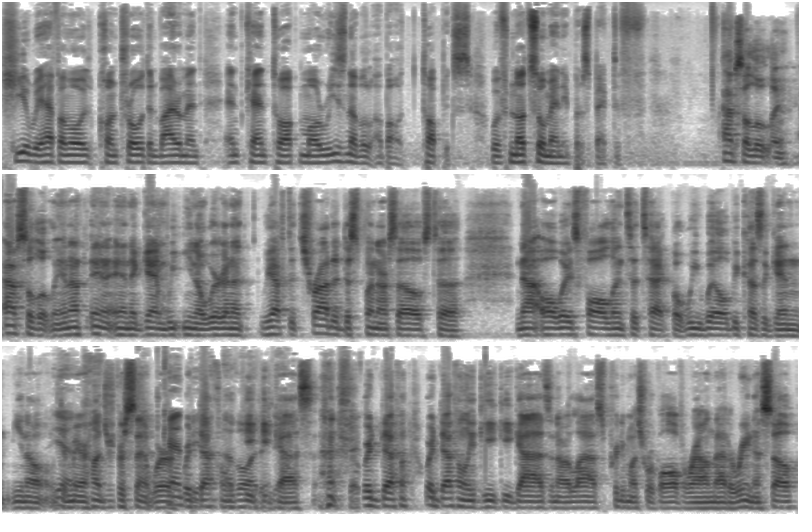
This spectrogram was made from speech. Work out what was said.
here we have a more controlled environment and can talk more reasonable about topics with not so many perspective. Absolutely, absolutely, and, and and again, we you know we're gonna we have to try to discipline ourselves to not always fall into tech, but we will because again, you know, yeah. Demir, hundred percent, we're we're definitely avoided, geeky yeah. guys. Exactly. we're definitely we're definitely geeky guys, and our lives pretty much revolve around that arena. So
